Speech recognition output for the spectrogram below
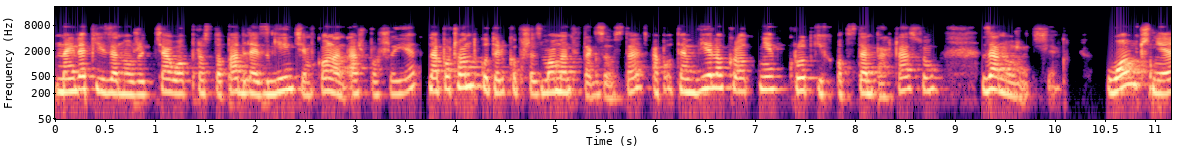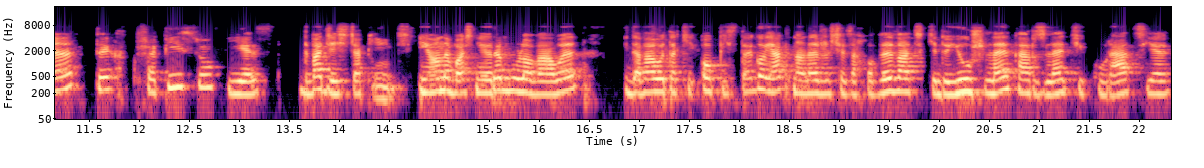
Najlepiej zanurzyć ciało prostopadle zgięciem kolan aż po szyję. Na początku tylko przez moment tak zostać, a potem wielokrotnie w krótkich odstępach czasu zanurzać się. Łącznie tych przepisów jest 25 i one właśnie regulowały i dawały taki opis tego, jak należy się zachowywać, kiedy już lekarz zleci kurację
